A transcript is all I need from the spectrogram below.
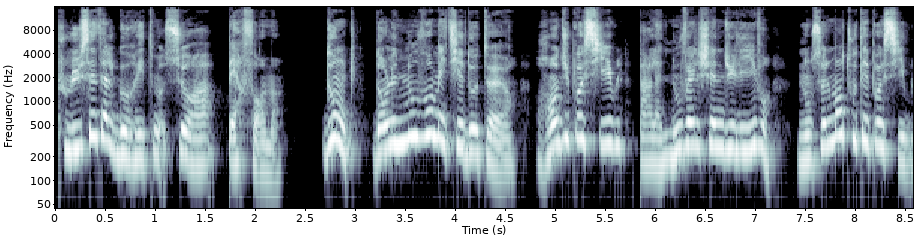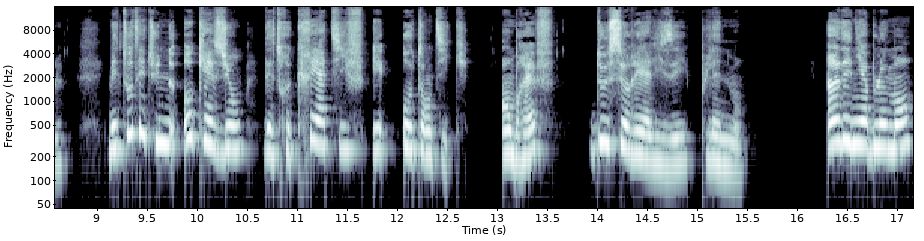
plus cet algorithme sera performant. Donc, dans le nouveau métier d'auteur, rendu possible par la nouvelle chaîne du livre, non seulement tout est possible, mais tout est une occasion d'être créatif et authentique. En bref, de se réaliser pleinement. Indéniablement,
